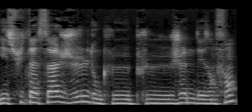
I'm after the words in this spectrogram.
et suite à ça, Jules, donc le plus jeune des enfants,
